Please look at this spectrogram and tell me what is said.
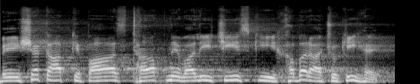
بے شک آپ کے پاس ڈھانپنے والی چیز کی خبر آ چکی ہے۔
